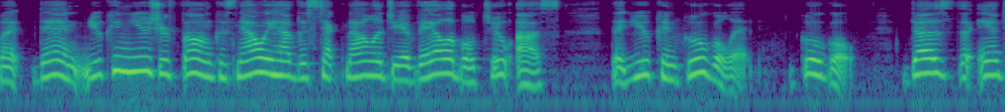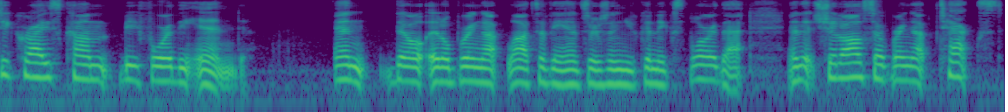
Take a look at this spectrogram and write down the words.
But then you can use your phone because now we have this technology available to us that you can Google it. Google, does the Antichrist come before the end? And they'll it'll bring up lots of answers and you can explore that. And it should also bring up text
